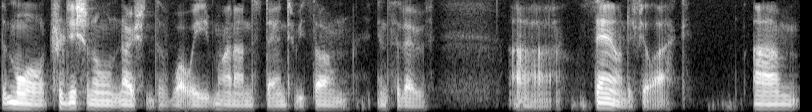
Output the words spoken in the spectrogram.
the more traditional notions of what we might understand to be song instead of uh, sound, if you like. Um,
